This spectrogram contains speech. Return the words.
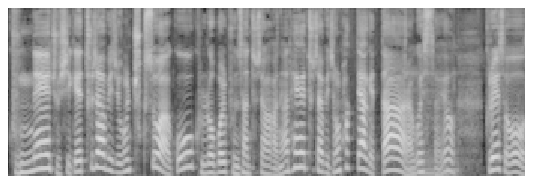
국내 주식의 투자 비중을 축소하고 글로벌 분산 투자가 가능한 해외 투자 비중을 확대하겠다라고 했어요. 그래서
